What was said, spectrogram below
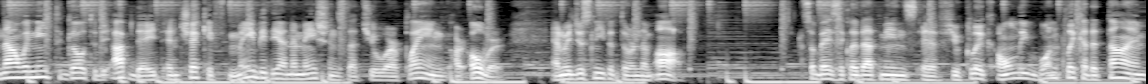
Now we need to go to the update and check if maybe the animations that you are playing are over and we just need to turn them off. So basically that means if you click only one click at a time,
